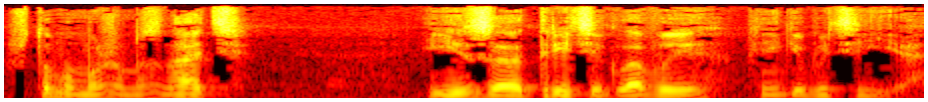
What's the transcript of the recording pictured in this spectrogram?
Что мы можем знать из третьей главы книги Бытия?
